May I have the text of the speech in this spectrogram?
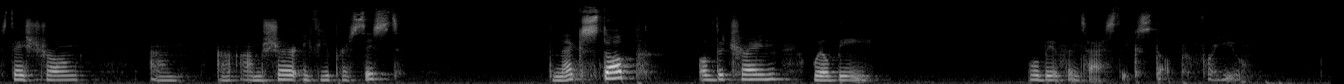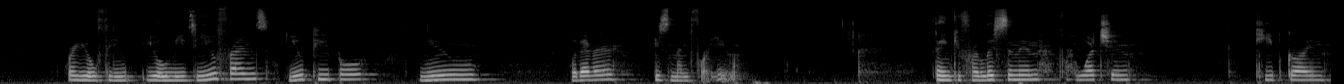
Stay strong. Um, I'm sure if you persist, the next stop of the train will be will be a fantastic stop for you where you'll feel, you'll meet new friends, new people, new whatever is meant for you. Thank you for listening, for watching. Keep going,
